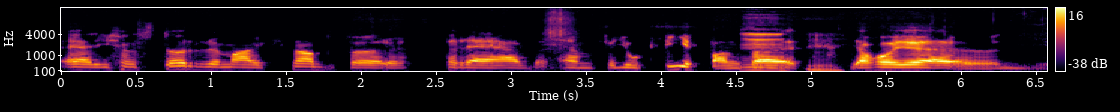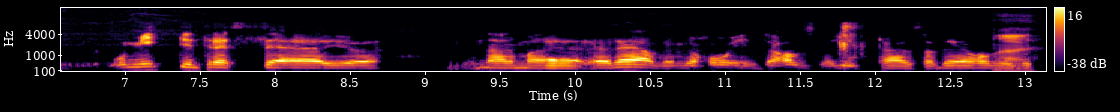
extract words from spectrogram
är det ju en större marknad för, för räv än för hjortpipan. Så Mm. Jag har ju, eh, och mitt intresse är ju närmare räven. Vi har ju inte alls något gjort här så det har väl blivit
